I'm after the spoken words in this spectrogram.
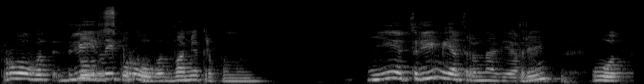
провод, длинный сколько? провод. Два метра, по-моему. Нет, 3 метра, наверное. Три? Вот.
